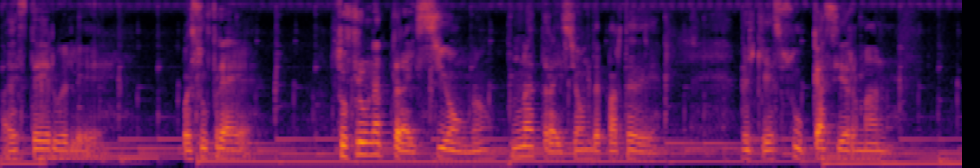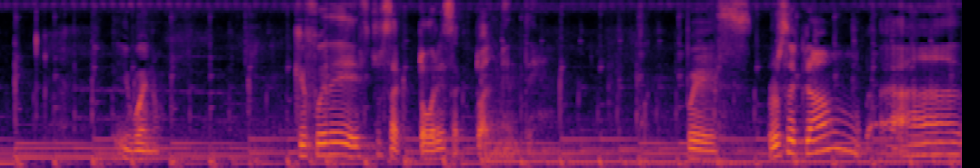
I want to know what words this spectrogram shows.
a este héroe le pues sufre sufre una traición, ¿no? Una traición de parte de del que es su casi hermano. Y bueno, ¿qué fue de estos actores actualmente? Pues Russell Crowe a,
